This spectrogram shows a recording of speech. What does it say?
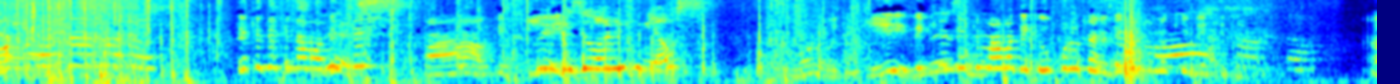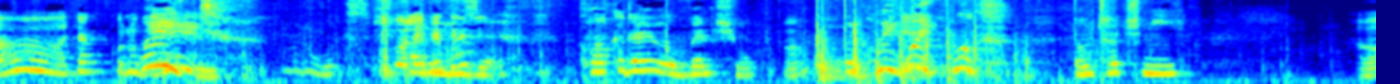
বসো। দেখি দেখি না মা দেখি কি Wait, is there anything else? ও এটা কি দেখি দেখি মামা দেখি উপরে উঠে দেখি মামা কি দেখি ও এটা কোনো Wait. গেম What's কি বলে how to এটাকে use it? Crocodile adventure. ও, Wait, wait, okay. wait, look. Don't touch me. ও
